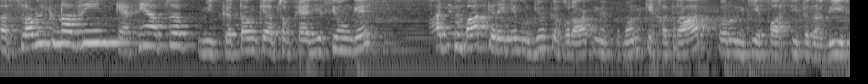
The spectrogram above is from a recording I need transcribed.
السلام علیکم ناظرین، کیسے ہیں آپ سب؟ امید کرتا ہوں کہ آپ سب خیریت سے ہوں گے۔ آج ہم بات کریں گے مرغیوں کے خوراک میں پابند کے خطرات اور ان کی حفاظتی تدابیر۔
